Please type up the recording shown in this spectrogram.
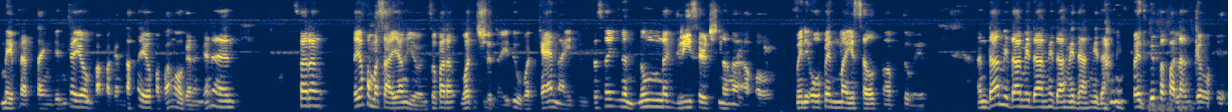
may prep time din kayo, papaganda kayo, papango, ganun, ganun. So, parang, ayoko masayang yun. So parang, what should I do? What can I do? Tapos nung, nung nag-research na nga ako, when I opened myself up to it, ang dami, dami, dami, dami, dami, dami, pwede pa palang gawin.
